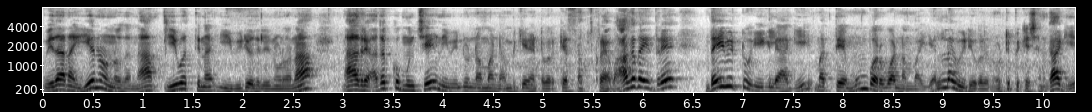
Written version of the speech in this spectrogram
ವಿಧಾನ ಏನು ಅನ್ನೋದನ್ನು ಇವತ್ತಿನ ಈ ವಿಡಿಯೋದಲ್ಲಿ ನೋಡೋಣ. ಆದರೆ ಅದಕ್ಕೂ ಮುಂಚೆ ನೀವಿನ್ನೂ ನಮ್ಮ ನಂಬಿಕೆ ನೆಟ್ವರ್ಕ್ಗೆ ಸಬ್ಸ್ಕ್ರೈಬ್ ಆಗದೇ ಇದ್ದರೆ ದಯವಿಟ್ಟು ಈಗಲೇ ಆಗಿ ಮತ್ತು ಮುಂಬರುವ ನಮ್ಮ ಎಲ್ಲ ವಿಡಿಯೋಗಳ ನೋಟಿಫಿಕೇಷನ್ಗಾಗಿ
